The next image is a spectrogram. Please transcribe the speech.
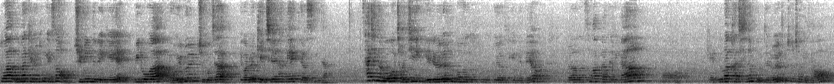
또한 음악회를 통해서 주민들에게 위로와 여유를 주고자 이거를 개최하게 되었습니다. 사진으로 전시 예를 한번 보여드리겠는데요. 이런 성악가들이나 어, 음악하시는 분들을 초청해서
